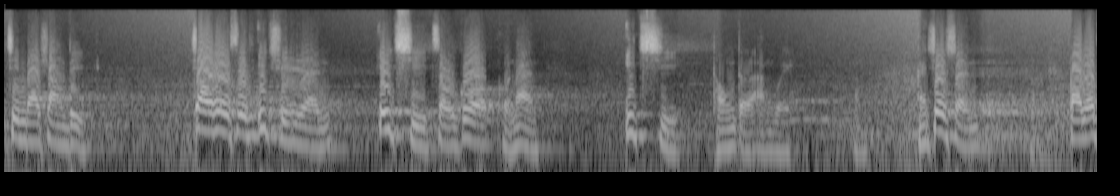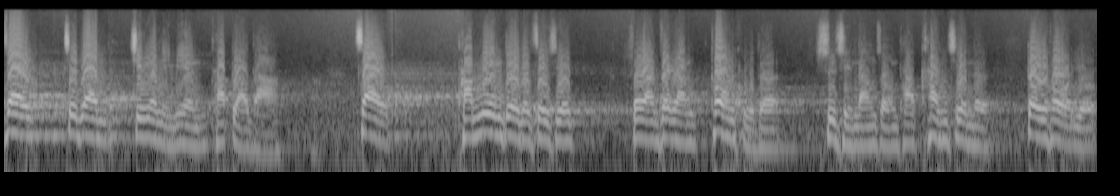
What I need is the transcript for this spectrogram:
敬拜上帝，教会是一群人一起走过苦难，一起同得安慰。感谢神，保罗在这段经文里面，他表达，在他面对的这些非常非常痛苦的事情当中，他看见了背后有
